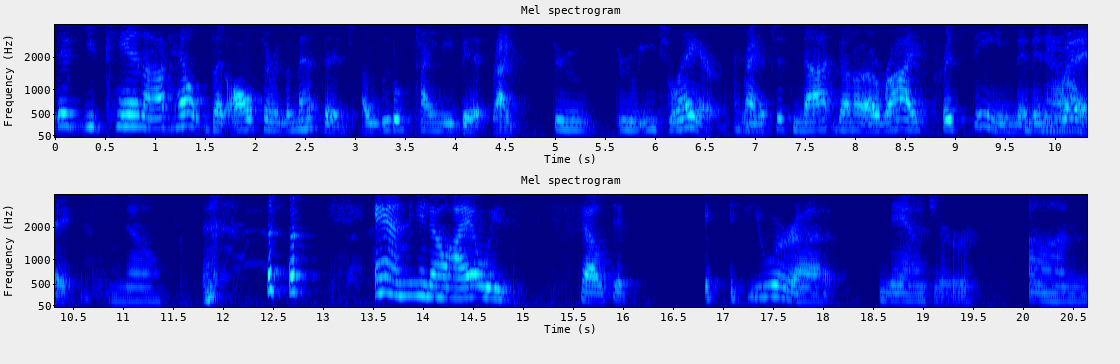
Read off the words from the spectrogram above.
there's, you cannot help but alter the message a little tiny bit right. through through each layer. I mean, Right. it's just not going to arrive pristine in any No. way. No. and you know, I always felt if if if you were a manager um,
